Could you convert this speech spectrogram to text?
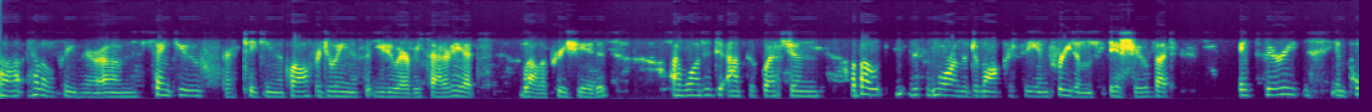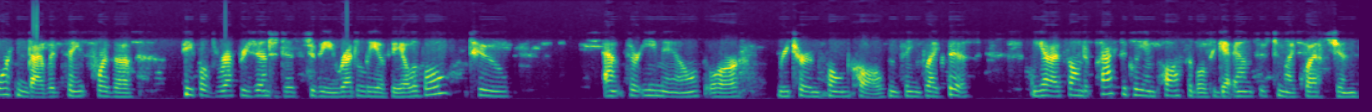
Uh, hello, Premier. Um, thank you for taking the call, for doing this that you do every Saturday. It's well appreciated. I wanted to ask a question about, this is more on the democracy and freedoms issue, but it's very important, I would think, for the people's representatives to be readily available to answer emails or return phone calls and things like this. And yet I found it practically impossible to get answers to my questions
